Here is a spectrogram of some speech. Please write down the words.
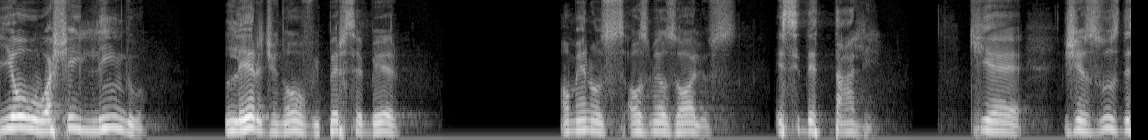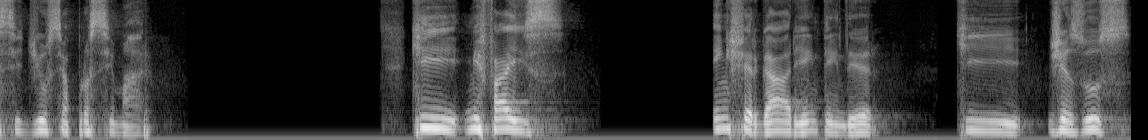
E eu achei lindo ler de novo e perceber, ao menos aos meus olhos, esse detalhe, que é Jesus decidiu se aproximar. Que me faz enxergar e entender que Jesus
